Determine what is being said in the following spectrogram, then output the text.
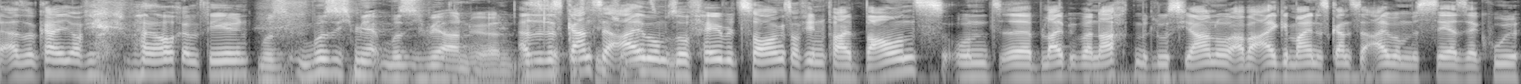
also kann ich auf jeden Fall auch empfehlen. Muss, muss, ich, mir, muss ich mir anhören. Also das ganze das Album, so Favorite Songs, auf jeden Fall Bounce und äh, Bleib über Nacht mit Luciano. Aber allgemein, das ganze Album ist sehr, sehr cool.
